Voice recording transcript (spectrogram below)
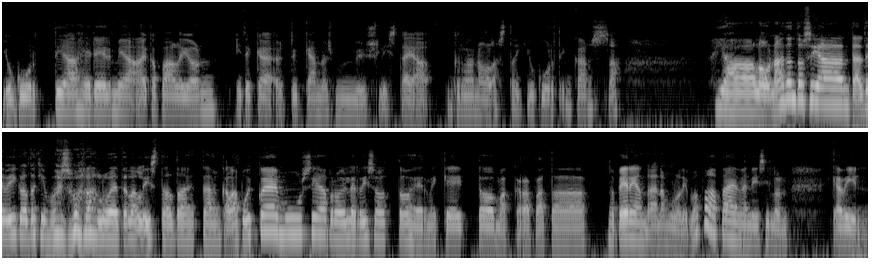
jogurttia, hedelmiä aika paljon. Itse tykkään myös myslistä ja granolasta jogurtin kanssa. Ja lounaat on tosiaan, tältä viikoltakin voi suoraan luetella listalta, että on kalapuikkoja ja muusia, broilerisotto, hernekeitto, makkarapataa. No perjantaina mulla oli vapaa päivä, niin silloin kävin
